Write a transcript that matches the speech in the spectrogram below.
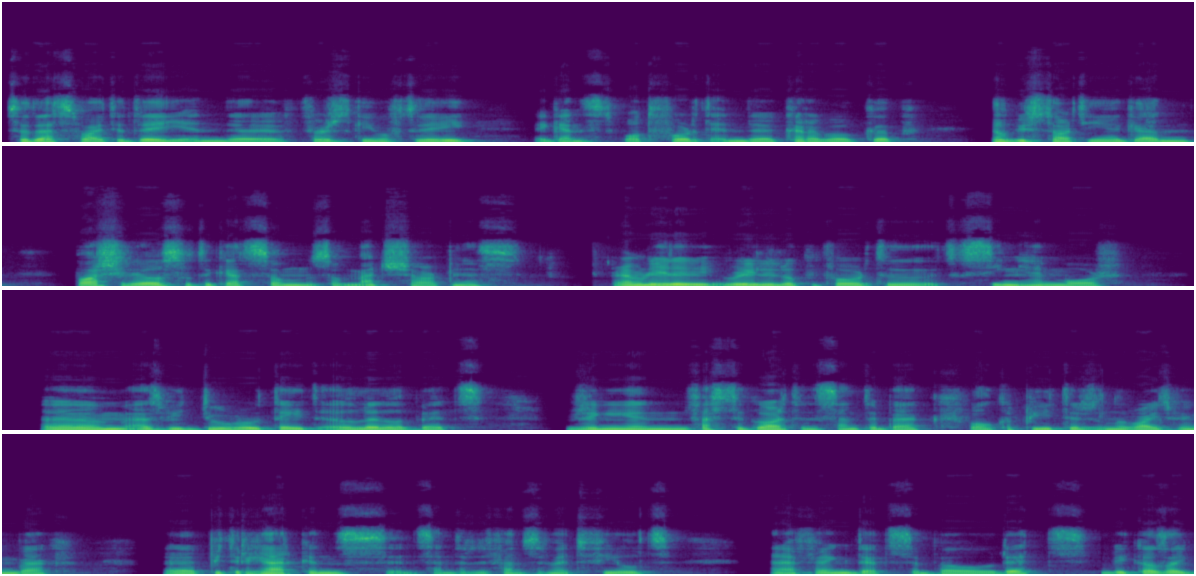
So that's why today, in the first game of today against Watford in the Carabao Cup, he'll be starting again, partially also to get some some match sharpness and I'm really really looking forward to, to seeing him more. Um, as we do rotate a little bit, bringing in Vestergaard in centre back, Walker Peters on the right wing back, uh, Peter Gerkens in centre defensive midfield, and I think that's about it. Because I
